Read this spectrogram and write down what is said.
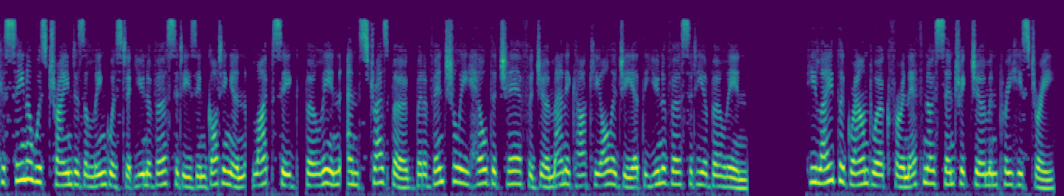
Kossinna was trained as a linguist at universities in Göttingen, Leipzig, Berlin, and Strasbourg but eventually held the chair for Germanic archaeology at the University of Berlin. He laid the groundwork for an ethnocentric German prehistory.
